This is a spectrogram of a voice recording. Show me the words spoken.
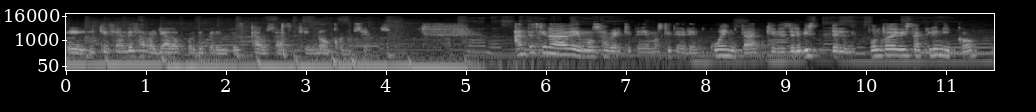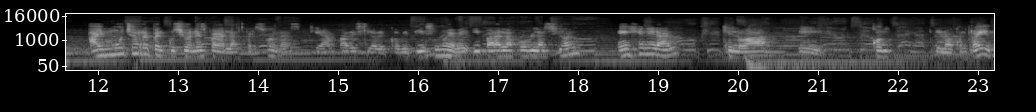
eh, y que se han desarrollado por diferentes causas que no conocemos. Antes que nada debemos saber que tenemos que tener en cuenta que desde el punto de vista clínico hay muchas repercusiones para las personas que han padecido de COVID-19 y para la población en general que lo ha, eh, lo ha contraído.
